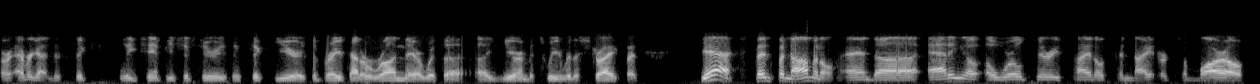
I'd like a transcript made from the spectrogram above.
or ever gotten to six league championship series in six years. The Braves had a run there with a, a year in between with a strike, but yeah, it's been phenomenal. And uh, adding a, a World Series title tonight or tomorrow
